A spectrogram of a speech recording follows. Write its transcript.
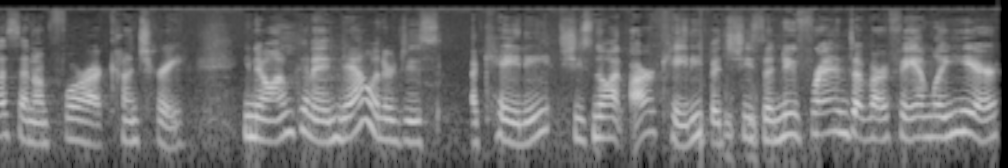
us and for our country. You know, I'm going to now introduce a Katie. She's not our Katie, but she's a new friend of our family here.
